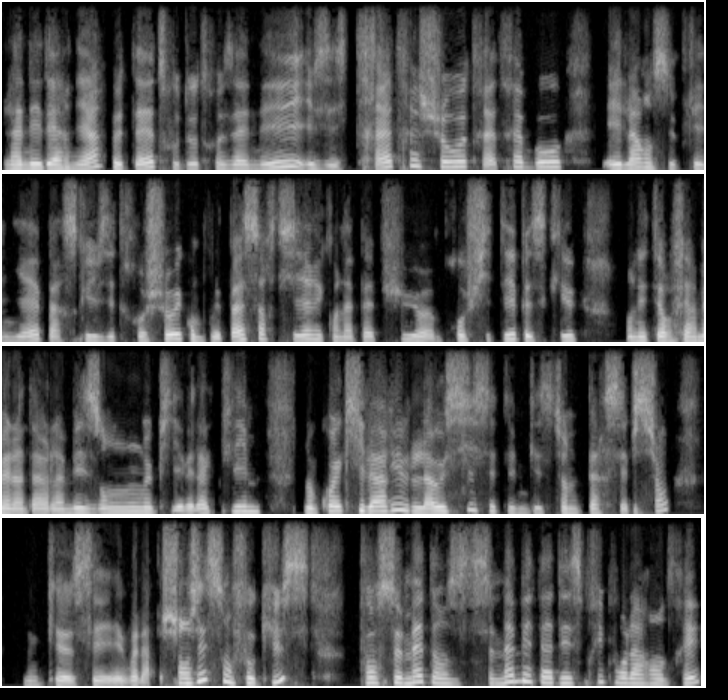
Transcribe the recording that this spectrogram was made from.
l'année dernière peut-être ou d'autres années, il faisait très très chaud, très très beau, et là on se plaignait parce qu'il faisait trop chaud et qu'on ne pouvait pas sortir et qu'on n'a pas pu euh, profiter parce que on était enfermé à l'intérieur de la maison et puis y avait la clim. Donc quoi qu'il arrive, là aussi c'était une question de perception. Donc euh, c'est voilà, changer son focus pour se mettre dans ce même état d'esprit pour la rentrée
